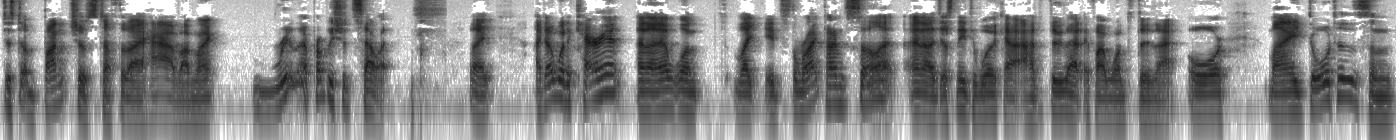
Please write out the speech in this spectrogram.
just a bunch of stuff that I have, I'm like, really, I probably should sell it. like, I don't want to carry it, and I don't want, like, it's the right time to sell it, and I just need to work out how to do that if I want to do that. Or my daughters and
